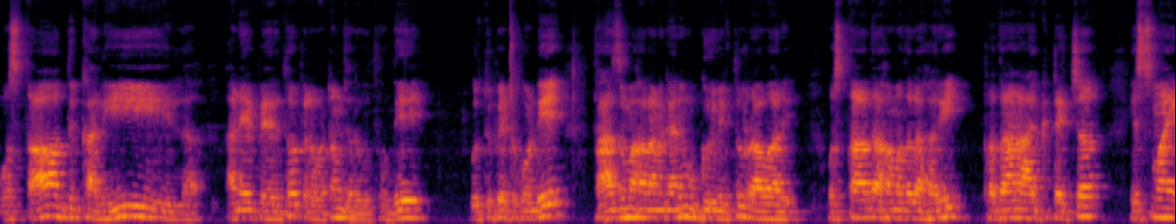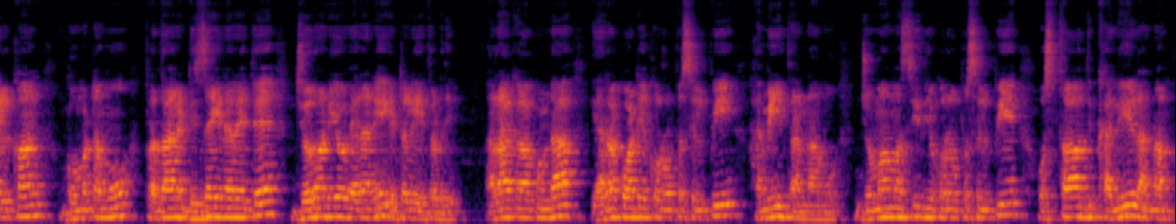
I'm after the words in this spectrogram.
ఉస్తాద్ ఖలీల్ అనే పేరుతో పిలవటం జరుగుతుంది. గుర్తుపెట్టుకోండి తాజ్మహల్ అనగానే ముగ్గురు వ్యక్తులు రావాలి. ఉస్తాద్ అహ్మద్ లహరి ప్రధాన ఆర్కిటెక్చర్ ఇస్మాయిల్ ఖాన్ గుమ్మటము ప్రధాన డిజైనర్ అయితే జోరోనియో వెనని ఇటలీ ఇతడిది. అలా కాకుండా ఎర్రకోట యొక్క రూపశిల్పి హమీద్ అన్నాము. జుమా మసీద్ యొక్క రూపశిల్పి ఉస్తాద్ ఖలీల్ అన్నాం.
